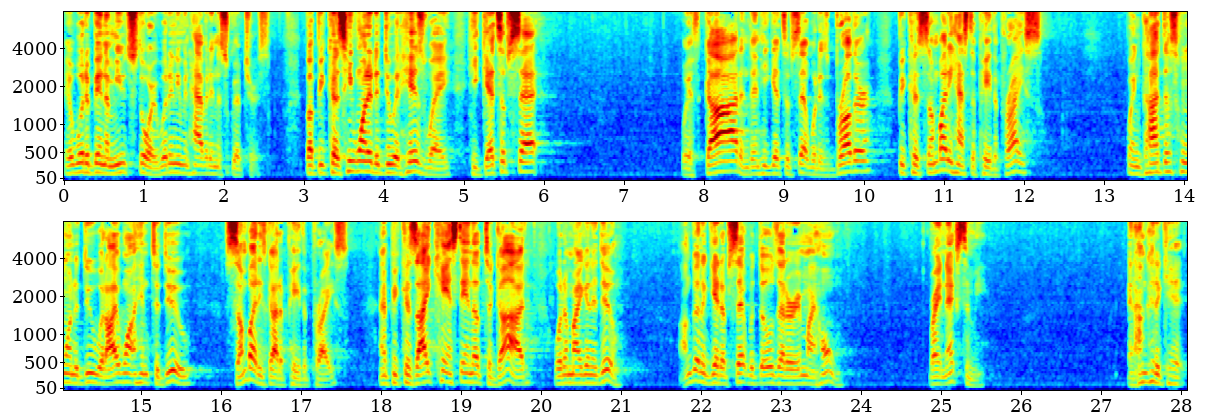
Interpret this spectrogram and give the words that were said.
It would have been a mute story, wouldn't even have it in the scriptures. But because he wanted to do it his way, he gets upset with God, and then he gets upset with his brother because somebody has to pay the price. When God doesn't want to do what I want him to do, somebody's got to pay the price. And because I can't stand up to God, what am I going to do? I'm going to get upset with those that are in my home, right next to me. And I'm going to get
